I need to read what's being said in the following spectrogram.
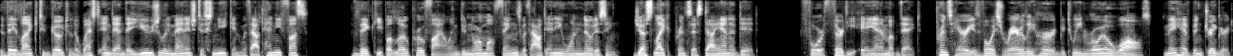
they like to go to the West End and they usually manage to sneak in without any fuss. They keep a low profile and do normal things without anyone noticing, just like Princess Diana did. 4.30 am update, Prince Harry's voice rarely heard between royal walls, may have been triggered.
